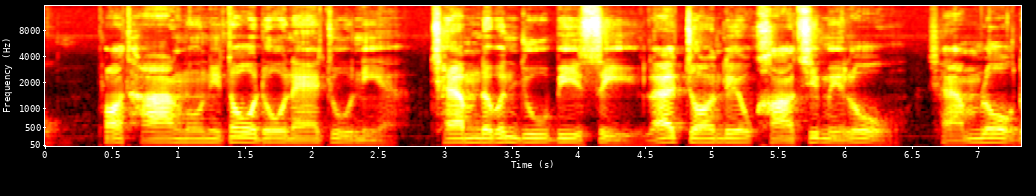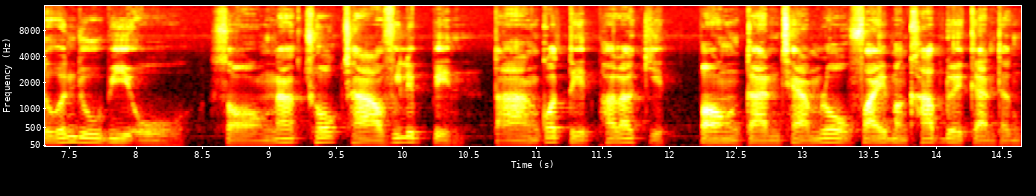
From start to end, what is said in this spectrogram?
ก เพราะทางโนนิโตโดแนจูเนียแชมป์ WBC และจอห์นเรลคาชิเมโลแชมป์โลก WBO สองนักชกชาวฟิลิปปินส์ ต่างก็ติดภารกิจ ป้องกันแชมป์โลกไฟบังคับด้วยกันทั้ง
